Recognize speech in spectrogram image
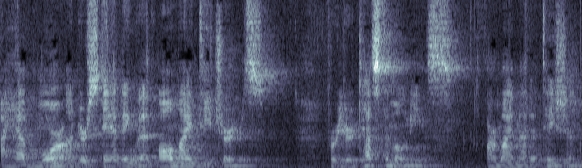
I have more understanding than all my teachers, for your testimonies are my meditation.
